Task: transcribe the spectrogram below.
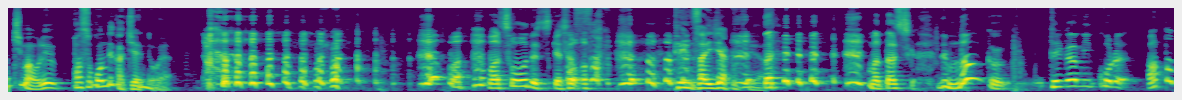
一番俺パソコンで勝ちえんだや まあ、まあそうですけど。天才児役とや。まあ確かでもなんか手紙これ当たっ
